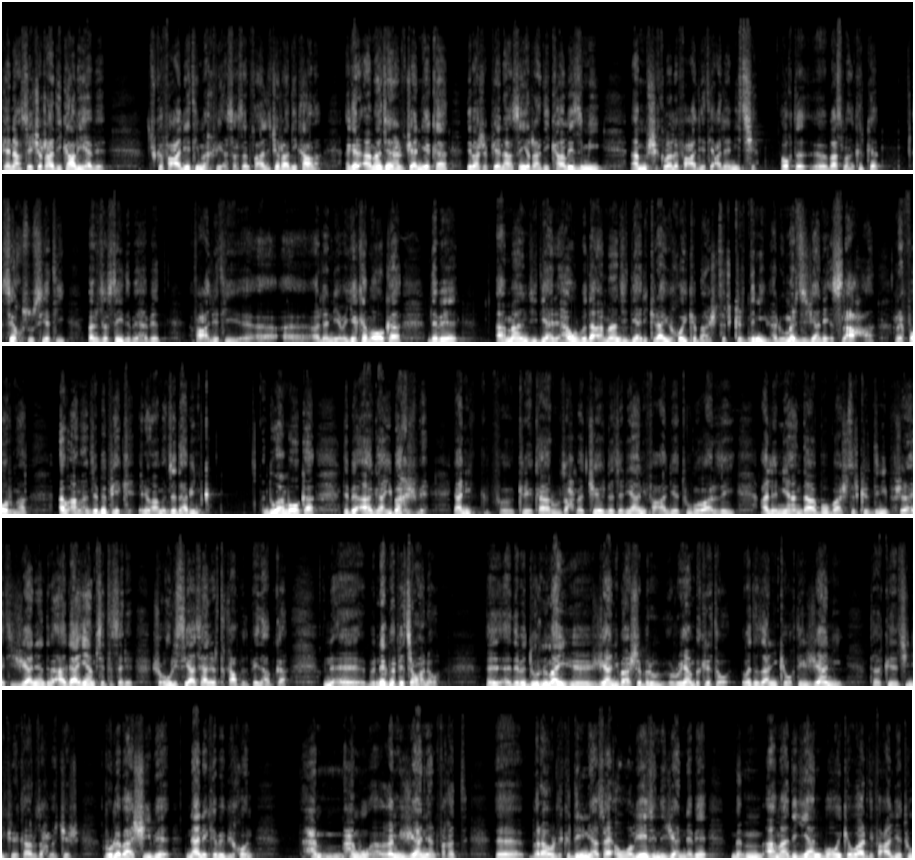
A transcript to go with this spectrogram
پێناسەیەکی ڕادیکاڵی هەبێ چکە فعالیەتی مەخفی ئەساسەن فعاالێکی ڕادیکاڵە ئەگەر ئامانجیان هەلوچیان یەکە دێ باشە پێناسەی ڕادیکالیزمی ئەم شکڵە لە فعالیەتی علەنی چیە ئەوختە باسمان کرد کە سێ خصوصیەتی بەرجەستەی دەبێ هەبێت فعالیەتی لە نیەوە یەکەم ئەوە کە دەبێ ئامانجی دیاری هەوڵ بدا ئامانجی دیاریکراوی خۆی کە باشترکردنی هەلومەرجی ژیانی ئیسلاحە، ڕێفۆرمە، ئەو ئامانجە بپێکێ، یەنی ئەو ئامانجە دابین بکا. دووەم ئەوە کە دەبێ ئاگاهی بەخش بێ، یانی کرێکار و زەحمەتکێش لە جەریانی فەعالیەت و مەبارزەی عەلەنیاندا بۆ باشترکردنی شەرایتی ژیانیان دەبێ ئاگاهیان بچێتە سەرێ، شعوری سیاسیان ئیرتقا پەیدا بکا، نەک بە پێچەوانەوە. دەبێت دوورنمای ژیانی باشتر بەر ڕویان بکرێتەوە ئەوە دەزانین کە وەختی ژیانی تاکچینی کرێکار و زەحمە چێش ڕوو لە باشی بێ نانێک هەبێ بیخۆن هەموو غەمی ژیانیان فقط بەراوردکردنی یاسای ئەوەڵیەی زیندەژیان نەبێ ئامادەگیان بۆ ئەوی کە واردی فعالیت و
